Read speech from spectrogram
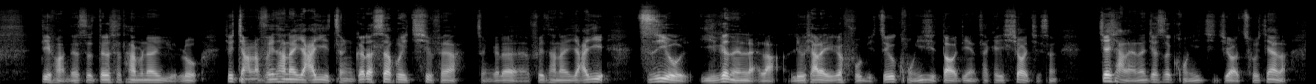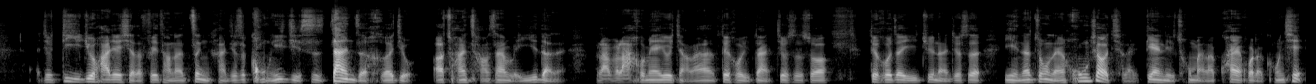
地方，都是都是他们的语录，就讲了非常的压抑，整个的社会气氛啊，整个的非常的压抑。只有一个人来了，留下了一个伏笔，只有孔乙己到店才可以笑几声。接下来呢，就是孔乙己就要出现了。就第一句话就写的非常的震撼，就是孔乙己是站着喝酒而穿长衫唯一的人。不拉不拉，后面又讲了最后一段，就是说最后这一句呢，就是引得众人哄笑起来，店里充满了快活的空气。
